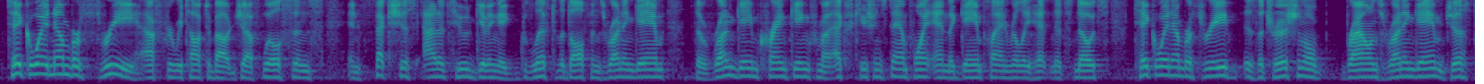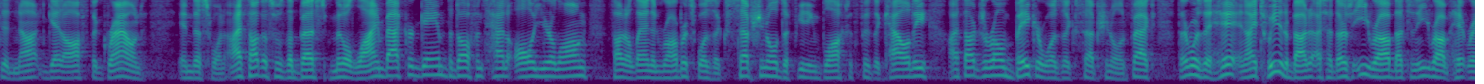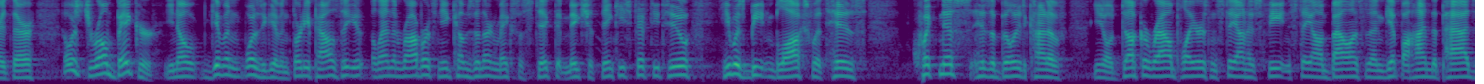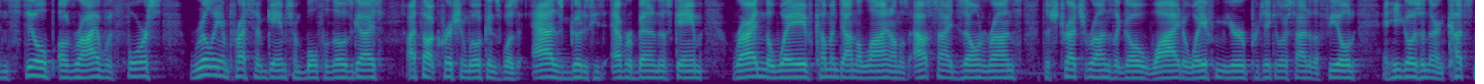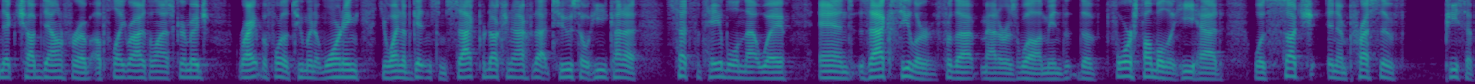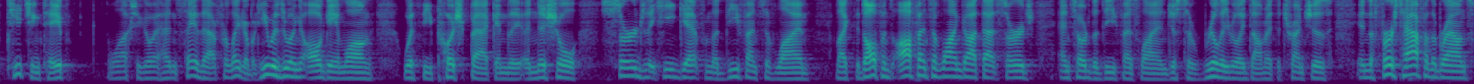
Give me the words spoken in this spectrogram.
Takeaway number three after we talked about Jeff Wilson's infectious attitude giving a lift to the Dolphins' running game, the run game cranking from an execution standpoint, and the game plan really hitting its notes. Takeaway number three is the traditional Browns running game just did not get off the ground in this one. I thought this was the best middle linebacker game the Dolphins had all year long. Thought Elandon Roberts was exceptional, defeating blocks with physicality. I thought Jerome Baker was exceptional. In fact, there was a hit, and I tweeted about it. I said, "There's E-Rob. That's an E-Rob hit right there." It was Jerome Baker. You know, given what is he given 30 pounds to Elandon Roberts, and he comes in there and makes a stick that makes you think he's 52. He was beating blocks with his quickness, his ability to kind of you know duck around players and stay on his feet and stay on balance, and then get behind the pads and still arrive with force. Really impressive games from both of those guys. I thought Christian Wilkins was as good as he's ever been in this game, riding the wave, coming down the line on those outside zone runs, the stretch runs that go wide away from your particular side of the field. And he goes in there and cuts Nick Chubb down for a, a play right at the line of scrimmage right before the two minute warning. You wind up getting some sack production after that, too. So he kind of sets the table in that way. And Zach Sieler, for that matter, as well. I mean, the, the forced fumble that he had was such an impressive piece of teaching tape We'll actually go ahead and save that for later. But he was doing it all game long with the pushback and the initial surge that he get from the defensive line. Like the Dolphins' offensive line got that surge, and so did the defense line, just to really, really dominate the trenches. In the first half of the Browns,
